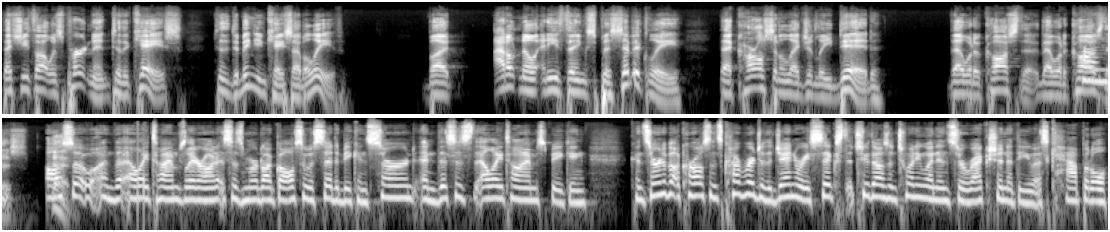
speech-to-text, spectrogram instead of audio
that she thought was pertinent to the case, to the Dominion case, I believe. But I don't know anything specifically that Carlson allegedly did that would have caused the, that would have caused um, this. Also, in the LA Times later on, it says Murdoch also was said to be concerned, and this is the LA Times speaking, concerned about Carlson's coverage of the January 6th, 2021 insurrection at the U.S. Capitol.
